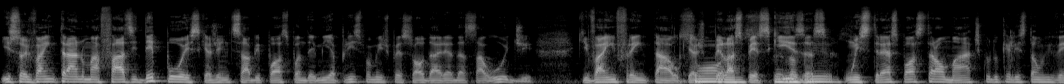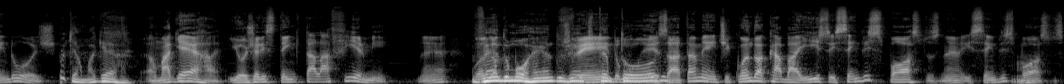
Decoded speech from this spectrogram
Isso vai entrar numa fase depois que a gente sabe pós-pandemia, principalmente o pessoal da área da saúde, que vai enfrentar o que, a- Sonhos, pelas pesquisas, pesadelos. um estresse pós-traumático do que eles estão vivendo hoje. Porque é uma guerra. É uma guerra. E hoje eles têm que estar lá firme. Né? Vendo morrendo gente o tempo Vendo- todo. Exatamente. E quando acabar isso, e sendo expostos, né? E sendo expostos.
